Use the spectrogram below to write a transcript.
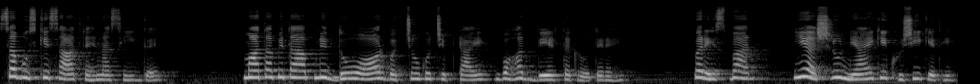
सब उसके साथ रहना सीख गए। माता पिता अपने दो और बच्चों को चिपटाए बहुत देर तक रोते रहे। पर इस बार ये अश्रु न्याय की खुशी के थे,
